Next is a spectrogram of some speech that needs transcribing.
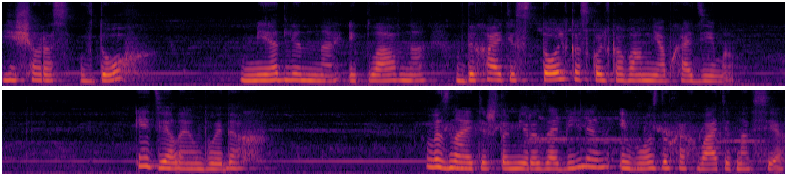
Еще раз вдох, медленно и плавно вдыхайте столько, сколько вам необходимо. И делаем выдох. Вы знаете, что мир изобилен и воздуха хватит на всех.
